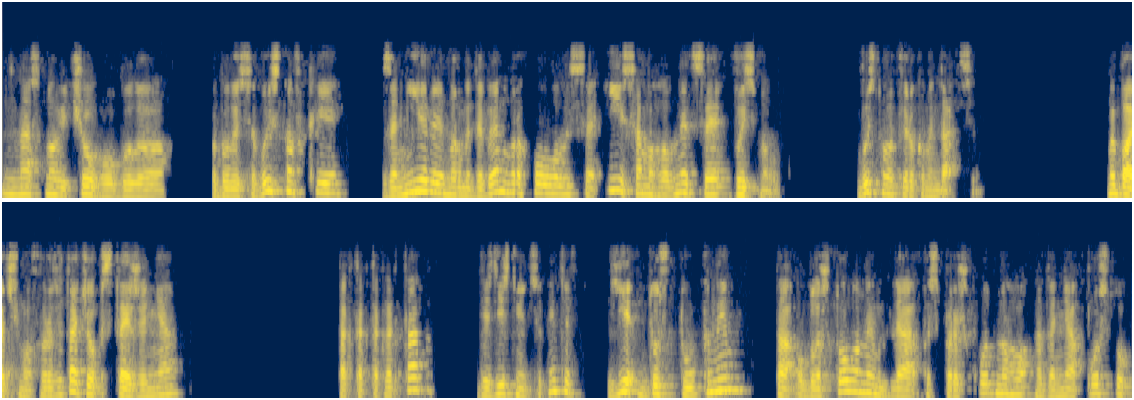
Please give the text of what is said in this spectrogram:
на основі чого було, робилися висновки, заміри, норми ДБН враховувалися, і саме головне це висновок. Висновок і рекомендації. Ми бачимо в результаті обстеження, так, так, так, так, так, де здійснюється книгів, є доступним та облаштованим для безперешкодного надання послуг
